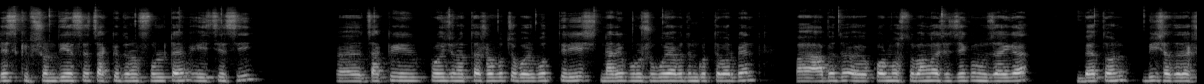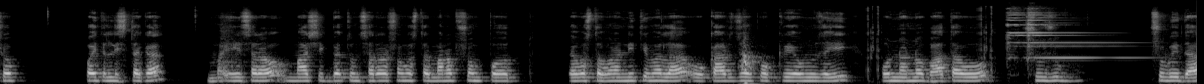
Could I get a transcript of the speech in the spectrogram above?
ডেসক্রিপশন দিয়েছে চাকরি ধরুন ফুল টাইম এইচএসি চাকরির প্রয়োজনীয়তা সর্বোচ্চ বয়স বত্রিশ, নারী পুরুষ উভয় আবেদন করতে পারবেন আবেদন কর্মস্থ বাংলাদেশের যে কোনো জায়গা, বেতন বিশ হাজার একশো পঁয়তাল্লিশ টাকা। এছাড়াও মাসিক বেতন ছাড়াও সংস্থার মানব সম্পদ ব্যবস্থাপনা নীতিমালা ও কার্য প্রক্রিয়া অনুযায়ী অন্যান্য ভাতা ও সুযোগ সুবিধা,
